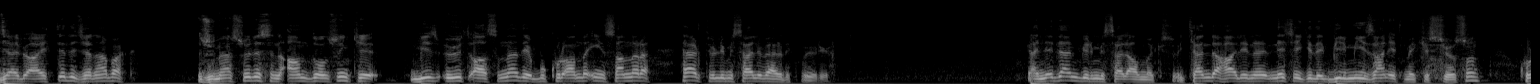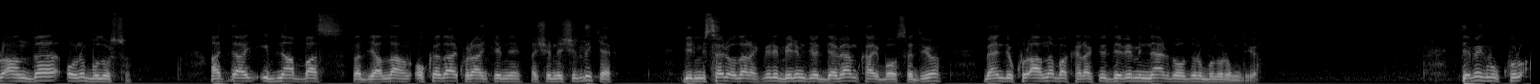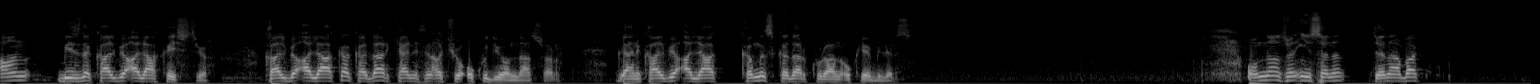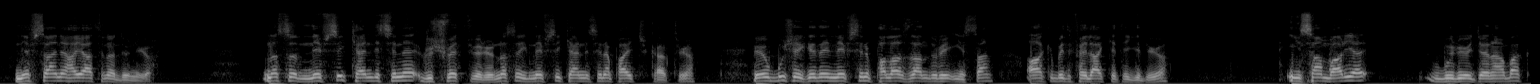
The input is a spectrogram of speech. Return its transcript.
Diğer bir ayette de Cenab-ı Hak Zümer suresinde andolsun ki biz öğüt alsınlar diye bu Kur'an'da insanlara her türlü misali verdik buyuruyor. Yani neden bir misal almak istiyor? Kendi haline ne şekilde bir mizan etmek istiyorsun? Kur'an'da onu bulursun. Hatta İbn Abbas radıyallahu anh o kadar Kur'an-ı Kerim'e haşır neşirdi ki bir misal olarak veriyor. Benim diyor devem kaybolsa diyor. Ben diyor Kur'an'a bakarak diyor devemin nerede olduğunu bulurum diyor. Demek ki bu Kur'an bizde kalbi alaka istiyor. Kalbi alaka kadar kendisini açıyor oku diyor ondan sonra. Yani kalbi alakamız kadar Kur'an okuyabiliriz. Ondan sonra insanın Cenab-ı Hak nefsane hayatına dönüyor. Nasıl nefsi kendisine rüşvet veriyor, nasıl nefsi kendisine pay çıkartıyor. Ve bu şekilde nefsini palazlandırıyor insan. Akıbeti felakete gidiyor. İnsan var ya buyuruyor Cenab-ı Hak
